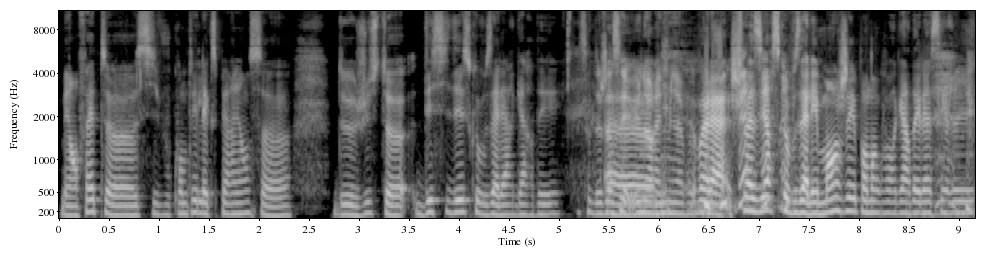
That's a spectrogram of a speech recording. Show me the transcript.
Mais en fait, euh, si vous comptez l'expérience euh, de juste décider ce que vous allez regarder, c'est déjà c'est une heure et demie. À peu voilà, choisir ce que vous allez manger pendant que vous regardez la série,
